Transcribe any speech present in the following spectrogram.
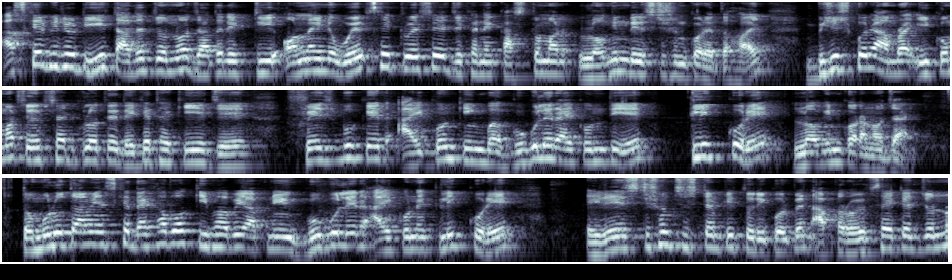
আজকের ভিডিওটি তাদের জন্য যাদের একটি অনলাইনে ওয়েবসাইট রয়েছে যেখানে কাস্টমার লগ ইন রেজিস্ট্রেশন করাতে হয়, বিশেষ করে আমরা ই কমার্স ওয়েবসাইটগুলোতে দেখে থাকি যে ফেসবুকের আইকন কিংবা গুগলের আইকন দিয়ে ক্লিক করে লগ ইন করানো যায়। তো মূলত আমি আজকে দেখাবো কীভাবে আপনি গুগলের আইকনে ক্লিক করে এই রেজিস্ট্রেশন সিস্টেমটি তৈরি করবেন আপনার ওয়েবসাইটের জন্য।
